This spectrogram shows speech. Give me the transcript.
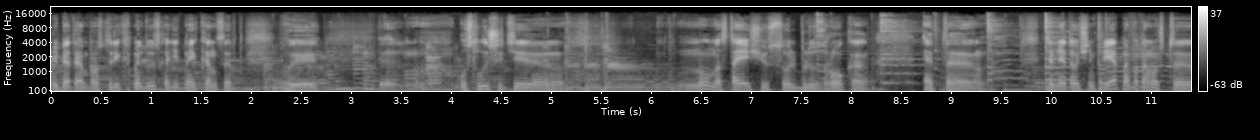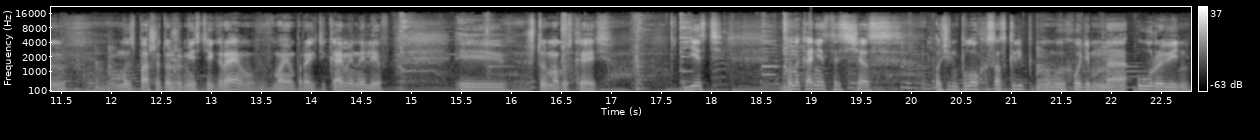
ребята, я вам просто рекомендую сходить на их концерт. Вы э, услышите ну, настоящую соль блюз-рока. Это... Для меня это очень приятно, потому что мы с Пашей тоже вместе играем в моем проекте «Каменный лев». И что могу сказать? Есть... Мы наконец-то сейчас очень плохо со скрипом мы выходим на уровень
